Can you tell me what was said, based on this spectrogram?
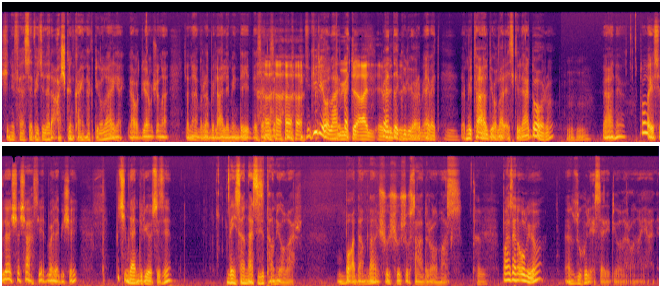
Şimdi felsefecilere aşkın kaynak diyorlar ya. Ya diyorum şuna Cenab-ı Rabbül Alemin değil desenize. Gülüyorlar. Müteal. Ben, evet. ben de gülüyorum. Evet. Hı. Müteal diyorlar eskiler. Doğru. Hı hı. Yani dolayısıyla şahsiyet böyle bir şey. Biçimlendiriyor sizi. Ve insanlar sizi tanıyorlar. Bu adamdan şu şu şu sadır olmaz. Tabii. Bazen oluyor. Yani zuhul eseri diyorlar ona yani.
